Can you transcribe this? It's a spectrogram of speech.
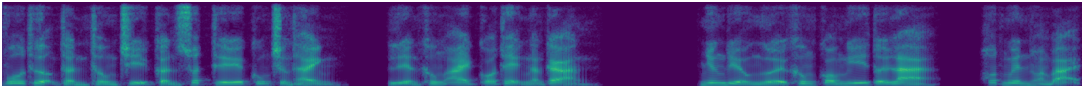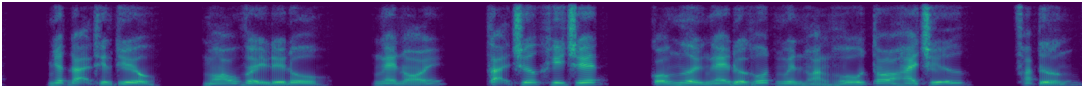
vô thượng thần thông chỉ cần xuất thế cũng trưởng thành, liền không ai có thể ngăn cản. Nhưng điều người không có nghĩ tới là, hốt nguyên hoàng bại, nhất đại thiên tiêu máu vẩy đế đô, nghe nói, tại trước khi chết, có người nghe được hốt nguyên hoàng hô to hai chữ, pháp tướng.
